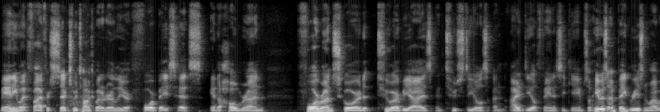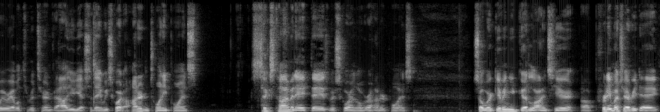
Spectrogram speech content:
Manny went five for six. We talked about it earlier. Four base hits and a home run. Four runs scored, two RBIs, and two steals. An ideal fantasy game. So he was a big reason why we were able to return value yesterday. We scored 120 points. Six time in eight days, we're scoring over 100 points. So we're giving you good lines here uh, pretty much every day.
